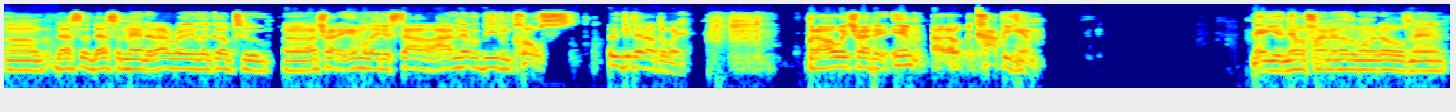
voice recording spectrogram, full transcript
Um, that's a that's a man that I really look up to. Uh, I try to emulate his style. I'll never be even close. Let's get that out the way. But I always try to em- uh, copy him. Man, you'll never find another one of those, man.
